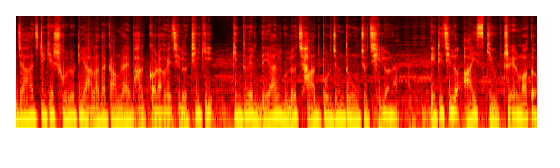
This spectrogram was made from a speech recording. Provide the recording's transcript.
জাহাজটিকে ষোলোটি আলাদা কামরায় ভাগ করা হয়েছিল ঠিকই, কিন্তু এর দেয়ালগুলো ছাদ পর্যন্ত উঁচু ছিল না। এটি ছিল আইস কিউব ট্রের মতো।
